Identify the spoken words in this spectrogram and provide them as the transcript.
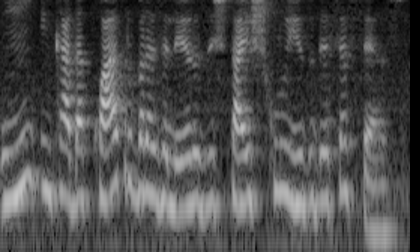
um em cada quatro brasileiros está excluído desse acesso.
